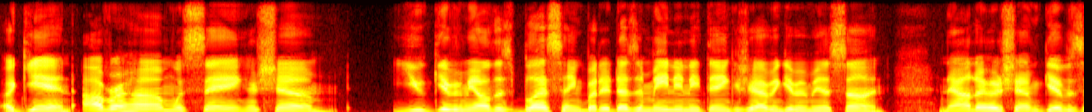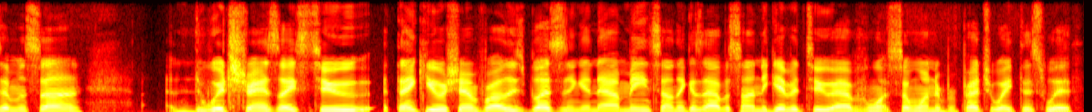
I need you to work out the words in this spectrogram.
Again, Abraham was saying, Hashem, you giving me all this blessing, but it doesn't mean anything because you haven't given me a son. Now that Hashem gives him a son, which translates to thank you Hashem for all these blessings, and now means something because I have a son to give it to. I have someone to perpetuate this with.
